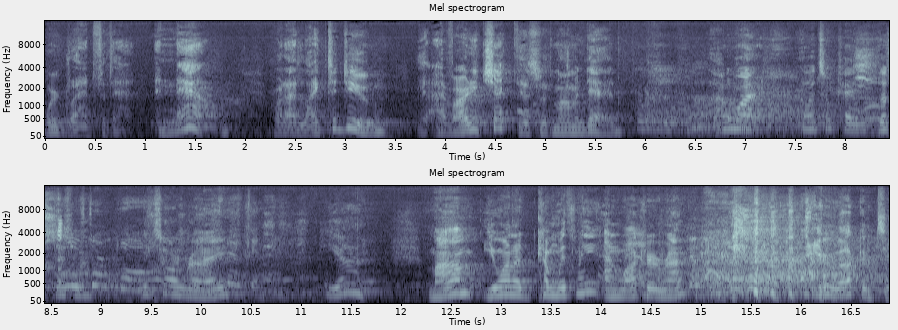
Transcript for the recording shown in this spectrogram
we're glad for that. And now, what I'd like to do, I've already checked this with mom and dad. I want, oh, it's okay. Look, this mom. It's all right. Yeah. Mom, you want to come with me and walk her around? You're welcome to.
